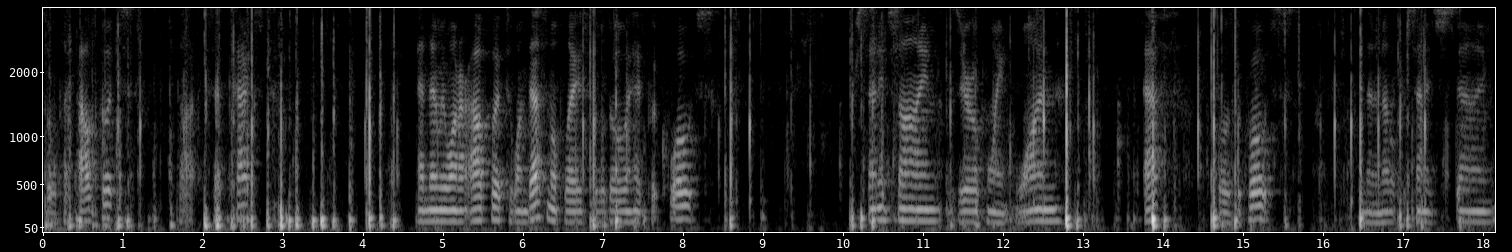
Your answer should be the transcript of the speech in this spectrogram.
So we'll type output dot set text and then we want our output to one decimal place, so we'll go ahead and put quotes, percentage sign, 0.1 F, close the quotes, and then another percentage sign,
